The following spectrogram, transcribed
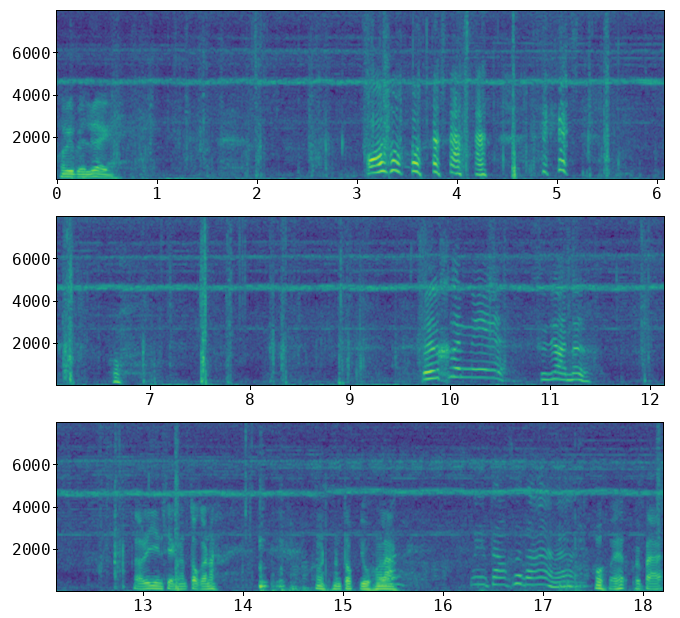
เฮ้ยไปเรื่อยไง โอ้เดินขึ้นนี่สุดยอดเลยเราได้ยินเสียงน้ำตกกันนะนู่นมันตกอยู่ข้างล่างมีทางขึ้นทางไหนนะโอ้ไปเถอะไปแปะ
